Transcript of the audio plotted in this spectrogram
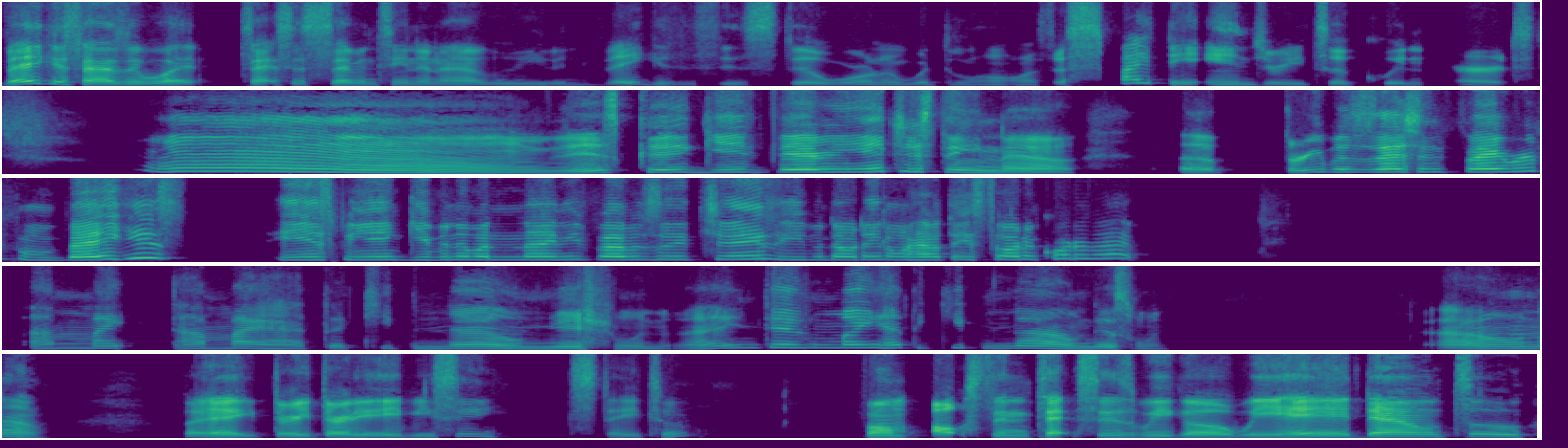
Vegas has it what? Texas 17 and a half. Ooh, even Vegas is still whirling with the Longhorns despite the injury to Quinn Ewers. Mm, this could get very interesting now. A three possession favorite from Vegas. ESPN giving them a 95% chance, even though they don't have their starting quarterback. I might I might have to keep an eye on this one. I just might have to keep an eye on this one. I don't know. But hey, 330 ABC. Stay tuned. From Austin, Texas, we go. We head down to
